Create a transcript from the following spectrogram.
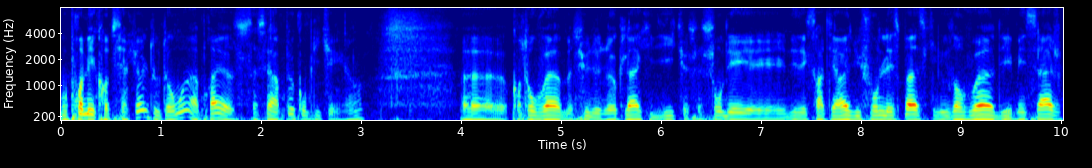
au premier crop circle tout au moins, après ça c'est un peu compliqué. Hein. Euh, quand on voit M. de Nocla qui dit que ce sont des, extraterrestres du fond de l'espace qui nous envoient des messages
